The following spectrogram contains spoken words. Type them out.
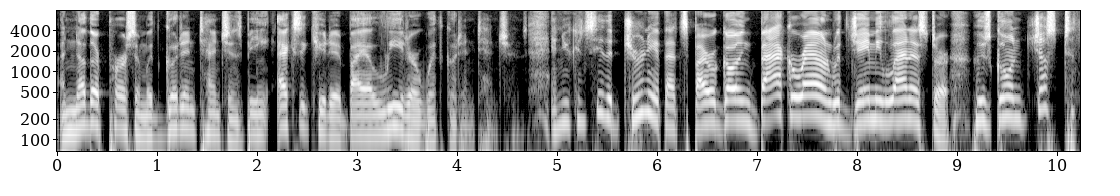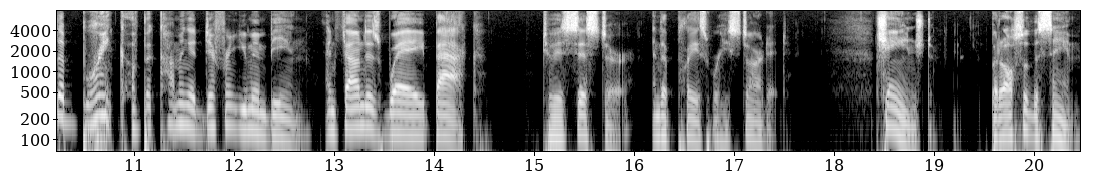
Another person with good intentions being executed by a leader with good intentions. And you can see the journey of that spiral going back around with Jaime Lannister, who's gone just to the brink of becoming a different human being and found his way back to his sister and the place where he started changed, but also the same.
